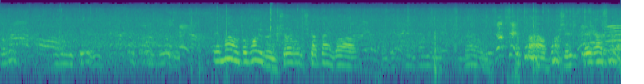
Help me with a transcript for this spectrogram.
Come on. Hermano, tomó mi yo voy a descartar en toda... Proszę, proszę, biegać mnie.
